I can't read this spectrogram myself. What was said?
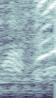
Watch.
